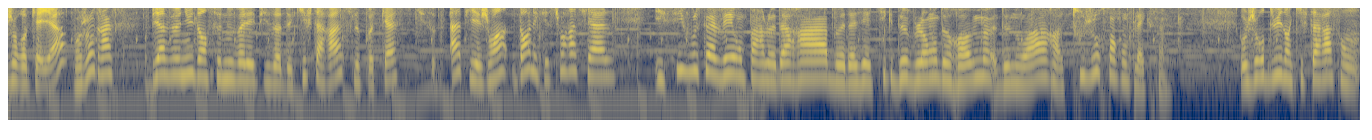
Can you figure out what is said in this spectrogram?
Bonjour Okaya. Bonjour Grace. Bienvenue dans ce nouvel épisode de Kif Taras, le podcast qui saute à pieds joints dans les questions raciales. Ici, vous le savez, on parle d'arabe, d'asiatique, de blanc, de rome, de noir, toujours sans complexe. Aujourd'hui, dans Kif Taras, on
